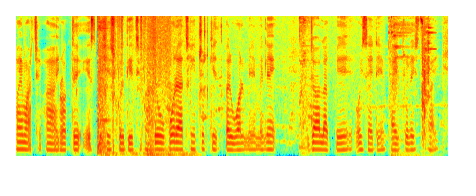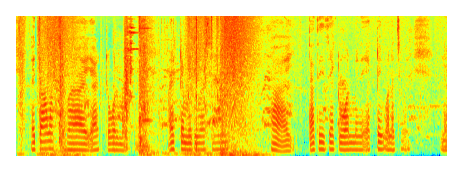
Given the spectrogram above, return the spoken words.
ভাই মারছে, ভাই। রথে স্পে শেষ করে দিয়েছে, ভাই। উপরে আছে হেডশট খেয়ে যেতে পারে ওয়াল মেরে মেলে যাওয়া লাগবে ওই সাইডে ভাই চলে এসছে, ভাই। ভাই তাও মারছে, ভাই। আর একটা বল মারছে আরেকটা মেডি মারছে, ভাই। তাতে যে একটা ওয়াল মেরে একটাই বল আছে, ভাই। না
